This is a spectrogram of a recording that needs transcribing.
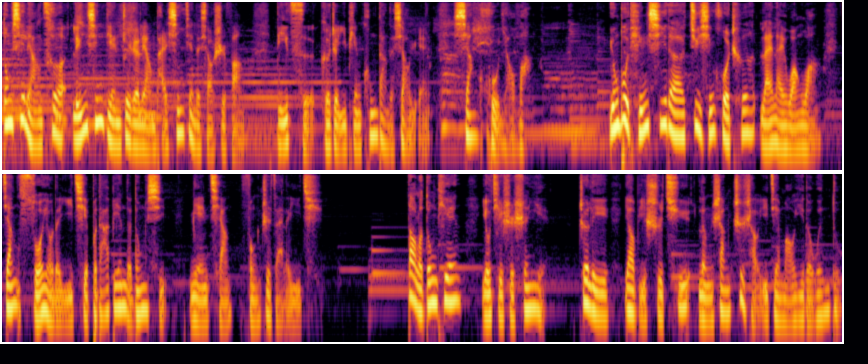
东西两侧零星点缀着两排新建的小石房，彼此隔着一片空荡的校园，相互遥望。永不停息的巨型货车来来往往，将所有的一切不搭边的东西勉强缝制在了一起。到了冬天，尤其是深夜。这里要比市区冷上至少一件毛衣的温度，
